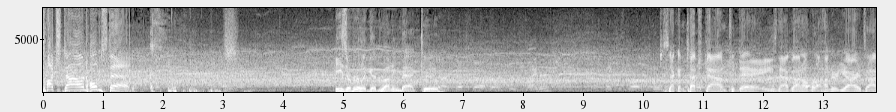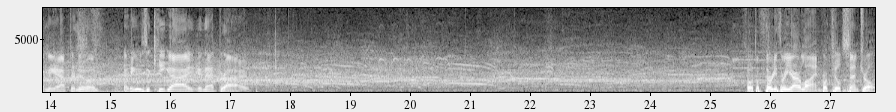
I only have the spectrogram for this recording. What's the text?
Touchdown, Homestead. He's a really good running back, too. Second touchdown today. He's now gone over 100 yards on the afternoon, and he was a key guy in that drive. So at the 33-yard line, Brookfield Central.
